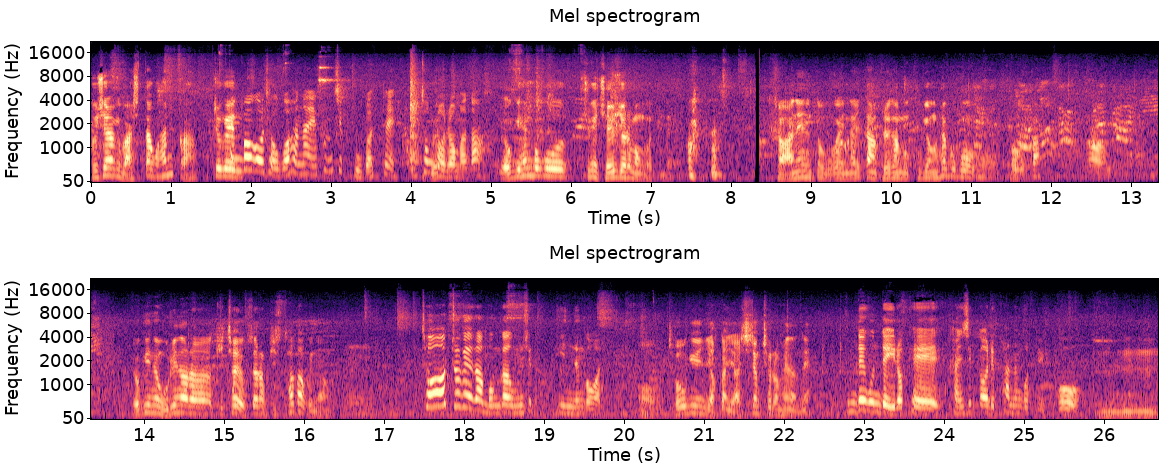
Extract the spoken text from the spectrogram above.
도시락이 맛있다고 하니까 이쪽에 햄버거 저거 하나에 39 같아. 엄청 왜? 저렴하다. 여기 햄버거 중에 제일 저렴한 것 같은데 저 안에는 또 뭐가 있나 일단 그래서 한번 구경을 해보고 응. 먹을까? 어. 여기는 우리나라 기차 역사랑 비슷하다 그냥 음. 저쪽에가 뭔가 음식이 있는 것 같아. 어 저긴 약간 야시장처럼 해놨네 군데군데 이렇게 간식거리 파는 것도 있고. 음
